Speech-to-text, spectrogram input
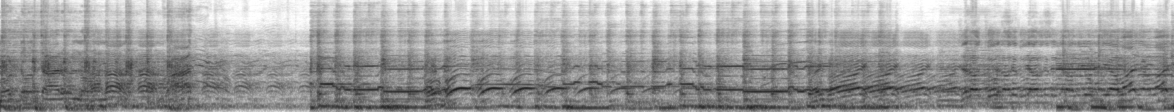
મોટું તારું નામ. વાત. ભાઈ ભાઈ જરા જોરદાર આવાજ આવાજ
